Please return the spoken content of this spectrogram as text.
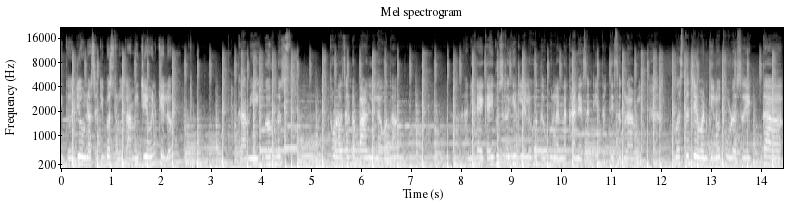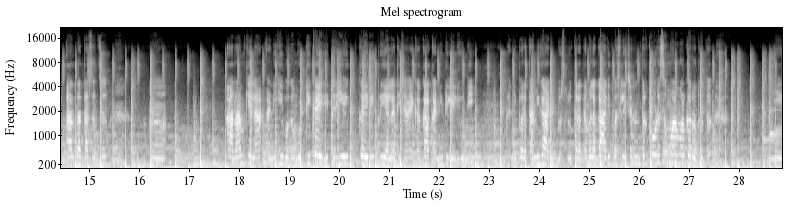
इथं जेवणासाठी बसलो. तर आम्ही जेवण केलं. तर आम्ही घरूनच थोडासा डब्बा आणलेला होता. आणि काही काही दुसरं घेतलेलं होतं मुलांना खाण्यासाठी. तर ते सगळं आम्ही मस्त जेवण केलं. थोडंसं एक ता अर्धा तासाचं आराम केला. आणि ही बघा मोठी कैरी. तर ही कैरी प्रियाला तिच्या एका काकांनी दिलेली होती. आणि परत आम्ही गाडीत बसलो. तर आता मला गाडीत बसल्याच्या नंतर थोडंसं मळमळ करत होतं. आणि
